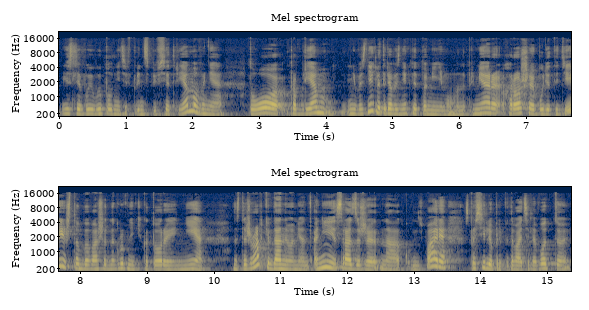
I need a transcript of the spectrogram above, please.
если вы выполните, в принципе, все требования, то проблем не возникнет или возникнет по минимуму. Например, хорошая будет идея, чтобы ваши одногруппники, которые не на стажировке в данный момент, они сразу же на какой-нибудь паре спросили у преподавателя, вот э,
